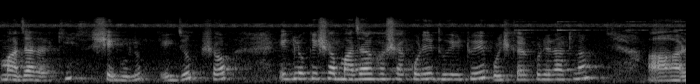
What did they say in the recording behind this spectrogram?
মাজার আর কি, সেগুলো, এই যে সব। এগুলোকে সব মাজা ঘষা করে ধুয়ে টুয়ে পরিষ্কার করে রাখলাম। আর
